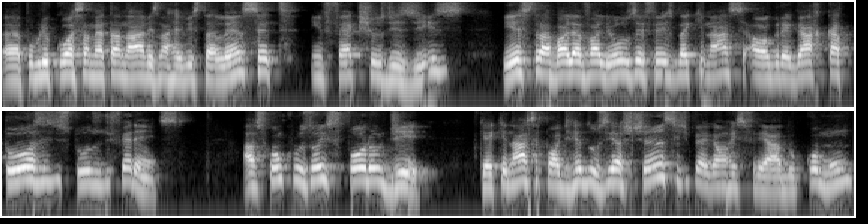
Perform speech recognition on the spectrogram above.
é, publicou essa meta-análise na revista Lancet Infectious Diseases, e esse trabalho avaliou os efeitos da equinácea ao agregar 14 estudos diferentes. As conclusões foram de que a equinácea pode reduzir as chances de pegar um resfriado comum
